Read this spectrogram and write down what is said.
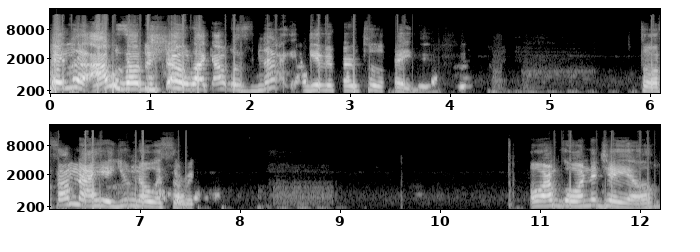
Hey, look, I was on the show like I was not giving birth to a baby. So if I'm not here, you know it's a real. Or I'm going to jail.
